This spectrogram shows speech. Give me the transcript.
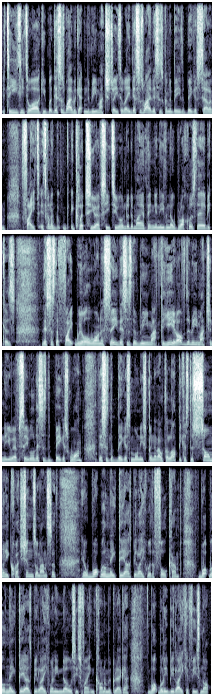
it's easy to argue, but this is why we're getting the rematch straight away. This is why this is going to be the biggest selling fight. It's going to eclipse UFC 200, in my opinion, even though Brock was there, because this is the fight we all want to see. This is the rematch, the year of the rematch in the UFC. Well, this is the biggest one. This is the biggest money spinner out the lot because there's so many questions unanswered. You know, what will Nate Diaz be like with a full camp? What will Nate Diaz be like when he knows he's fighting Conor McGregor? What will he be like if he's not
